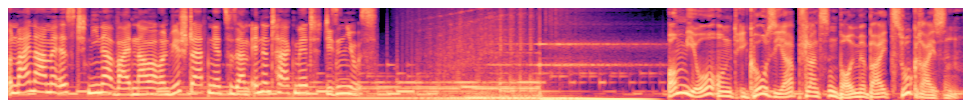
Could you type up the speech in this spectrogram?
und mein Name ist Nina Weidenauer und wir starten jetzt zusammen in den Tag mit diesen News. Omio und Ecosia pflanzen Bäume bei Zugreisen.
